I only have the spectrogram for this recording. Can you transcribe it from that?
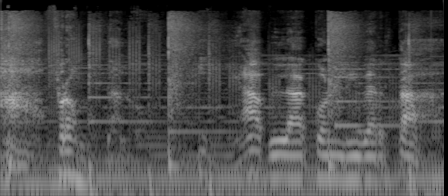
afrontalo y habla con libertad.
